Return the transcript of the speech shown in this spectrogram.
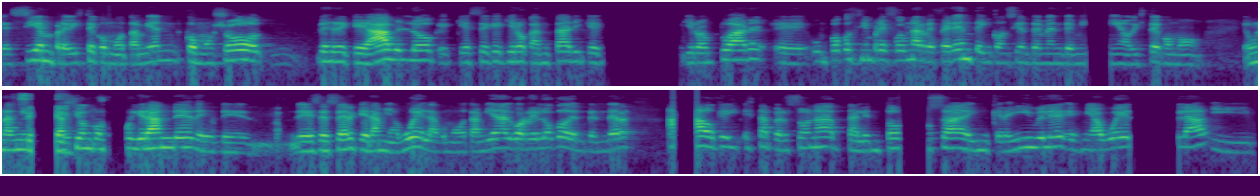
de, siempre, ¿viste? Como también, como yo, desde que hablo, que, que sé que quiero cantar y que quiero actuar, eh, un poco siempre fue una referente inconscientemente mío, ¿viste? Como una admiración como muy grande de, ese ser que era mi abuela, como también algo re loco de entender, ah, ok, esta persona talentosa, increíble, es mi abuela y,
